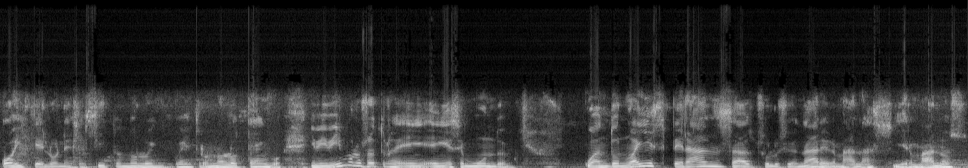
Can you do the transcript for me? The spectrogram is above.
Hoy que lo necesito, no lo encuentro, no lo tengo. Y vivimos nosotros en, en ese mundo. Cuando no hay esperanza al solucionar, hermanas y hermanos,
